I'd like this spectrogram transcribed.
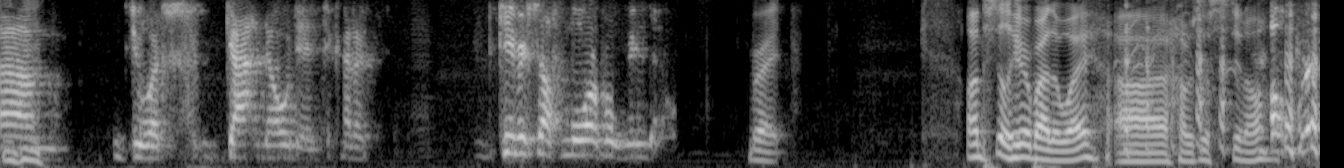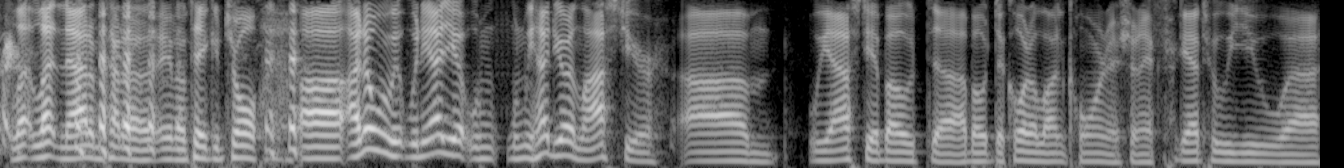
um, mm-hmm. do what Gatineau did to kind of give yourself more of a window. Right. I'm still here, by the way. Uh, I was just, you know, oh, let, letting Adam kind of, you know, take control. Uh, I know when we, when, had you when, when we had you on last year, um, we asked you about uh, about Dakota Lund Cornish, and I forget who you uh,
